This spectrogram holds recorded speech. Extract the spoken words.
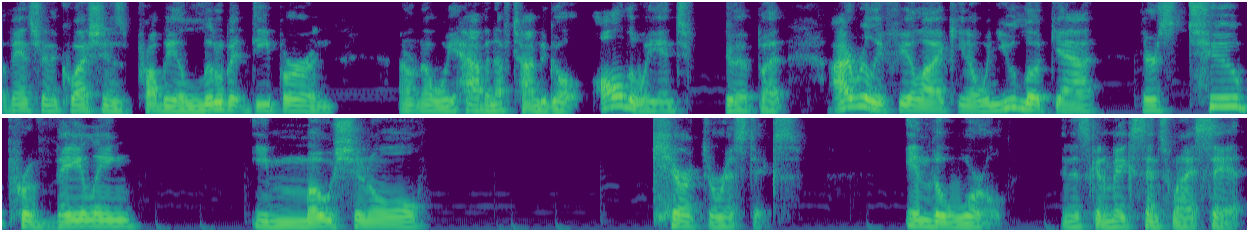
of answering the question is probably a little bit deeper, and I don't know we have enough time to go all the way into it. But I really feel like you know when you look at there's two prevailing emotional characteristics in the world, and it's going to make sense when I say it.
